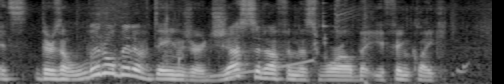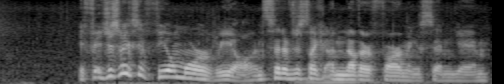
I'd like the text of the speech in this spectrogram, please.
it's there's a little bit of danger, just enough in this world that you think like if it just makes it feel more real instead of just like another farming sim game.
